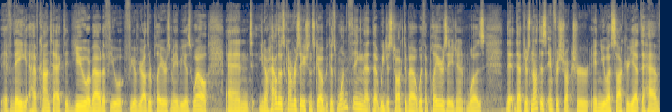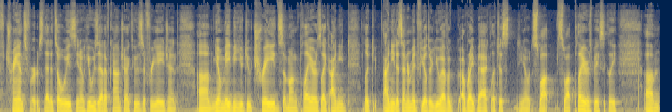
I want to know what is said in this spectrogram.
if they have contacted you about a few few of your other players maybe as well. And you know how those conversations go because one thing that, that we just talked about with a player's agent was that, that there's not this infrastructure in US soccer yet to have transfers that it's always you know who's out of contract who's a free agent. Um, you know maybe you do trades among players like I need look I need a center midfielder you have a, a right back let's just you know swap swap players basically um,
